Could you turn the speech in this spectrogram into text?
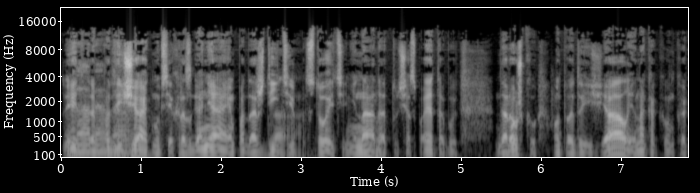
да, да, подъезжают, да. мы всех разгоняем, подождите, да. стойте, не надо, тут сейчас это будет дорожку, он подъезжал, и она как, он как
